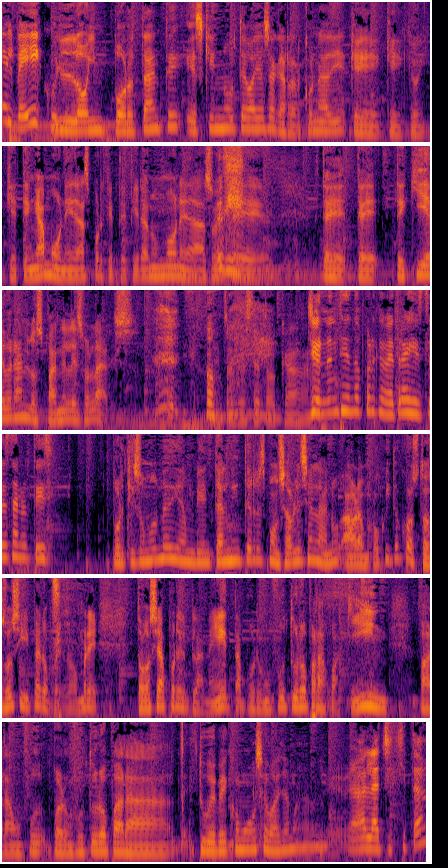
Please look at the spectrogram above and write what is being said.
el vehículo. Lo importante es que no te vayas a agarrar con nadie que, que- que- que tenga monedas porque te tiran un monedazo y te, te, te- te quiebran los paneles solares. Entonces te toca... Yo no entiendo por qué me trajiste esta noticia. Porque somos medioambientalmente responsables en la nube. Ahora, un poquito costoso, sí, pero pues hombre, todo sea por el planeta, por un futuro para Joaquín, para un, fu- por un futuro para... ¿Tu bebé cómo se va a llamar? A la chiquita.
